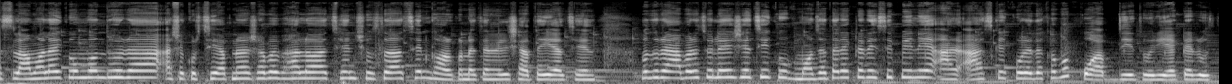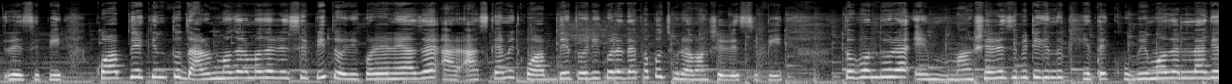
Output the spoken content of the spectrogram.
আসসালামু আলাইকুম বন্ধুরা, আশা করছি আপনারা সবাই ভালো আছেন, সুস্থ আছেন, ঘরকন্যা চ্যানেলের সাথেই আছেন। বন্ধুরা, আবারও চলে এসেছি খুব মজাদার একটা রেসিপি নিয়ে, আর আজকে করে দেখাবো কোয়াব দিয়ে তৈরি একটা রেসিপি কোয়াব দিয়ে কিন্তু দারুণ মজার মজার রেসিপি তৈরি করে নেওয়া যায়, আর আজকে আমি কোয়াব দিয়ে তৈরি করে দেখাবো ঝুরা মাংসের রেসিপি তো বন্ধুরা, এই মাংসের রেসিপিটি কিন্তু খেতে খুবই মজার লাগে,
